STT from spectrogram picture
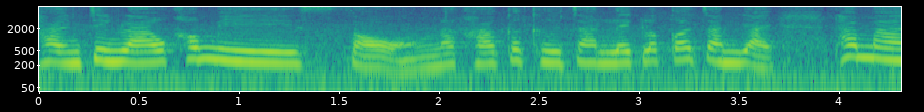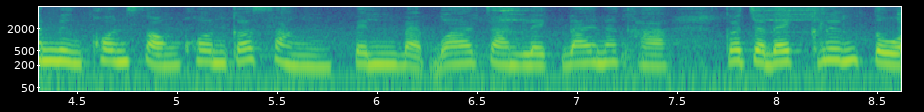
ค่ะจริงๆแล้วเขามี2นะคะก็คือจานเล็กแล้วก็จานใหญ่ ถ้ามา 1 คน 2 คนก็สั่งเป็นแบบว่าจานเล็กได้นะคะ ก็จะได้ครึ่งตัว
